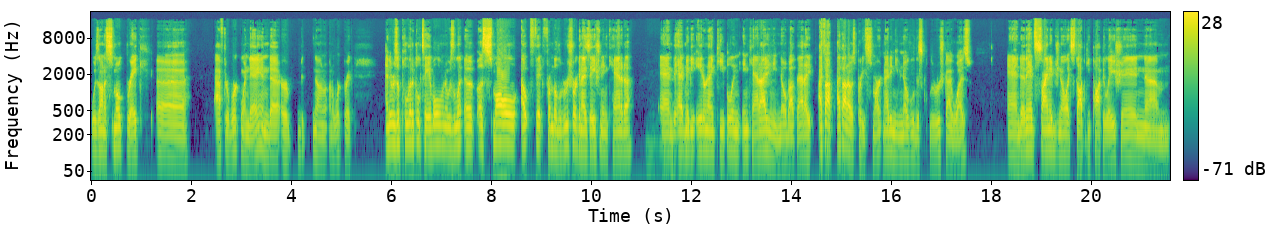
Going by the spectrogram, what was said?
was on a smoke break uh, after work one day, and uh, or no, on a work break, and there was a political table, and it was a, a, small outfit from the LaRouche organization in Canada, and they had maybe eight or nine people in, in Canada. I didn't even know about that. I, I thought I thought I was pretty smart, and I didn't even know who this LaRouche guy was. And uh, they had signage, you know, like stop depopulation, um,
